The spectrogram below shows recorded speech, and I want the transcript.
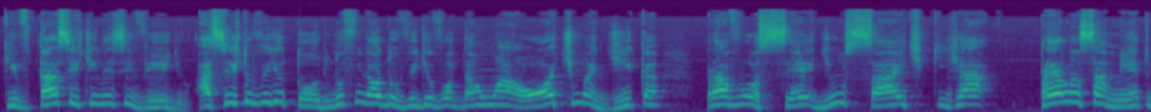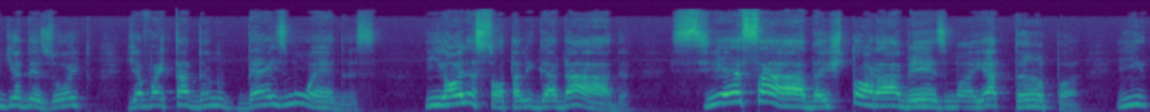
que está assistindo esse vídeo, assista o vídeo todo. No final do vídeo eu vou dar uma ótima dica para você de um site que já pré-lançamento, dia 18, já vai estar tá dando 10 moedas. E olha só, tá ligada a ADA. Se essa ADA estourar mesmo e a tampa, e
